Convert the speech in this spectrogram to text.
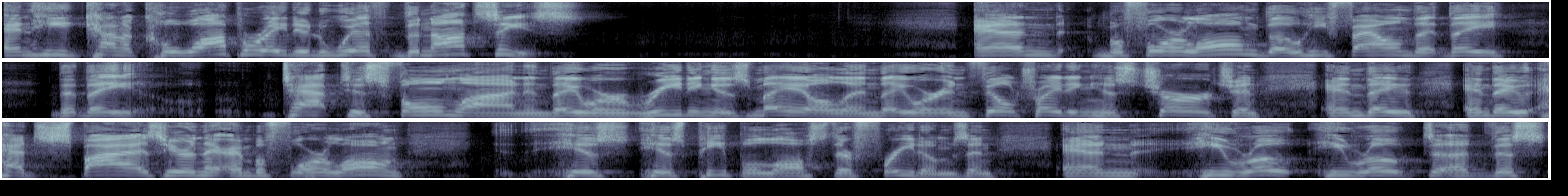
and he kind of cooperated with the nazis. And before long though he found that they that they tapped his phone line and they were reading his mail and they were infiltrating his church and and they and they had spies here and there. And before long his his people lost their freedoms. And and he wrote he wrote uh, this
